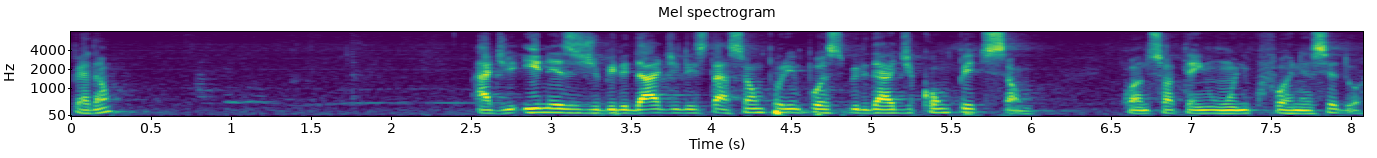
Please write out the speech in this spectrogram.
Perdão? A de inexigibilidade de licitação por impossibilidade de competição, quando só tem um único fornecedor.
